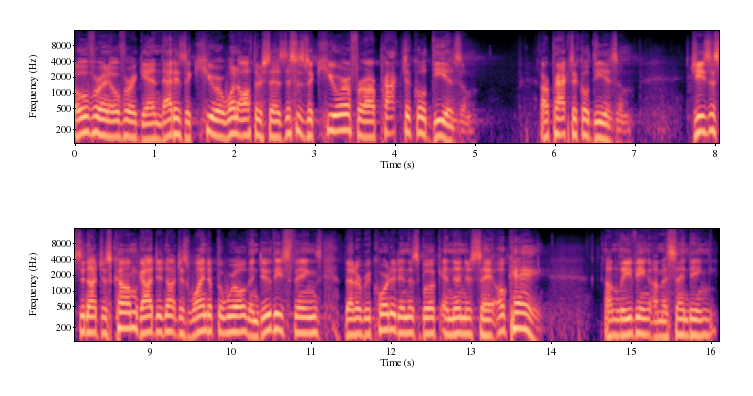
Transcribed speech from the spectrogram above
over and over again, that is a cure. One author says this is a cure for our practical deism. Our practical deism. Jesus did not just come, God did not just wind up the world and do these things that are recorded in this book and then just say, okay, I'm leaving, I'm ascending.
